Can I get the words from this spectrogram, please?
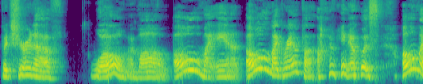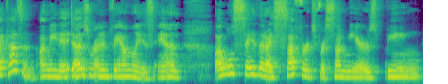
but sure enough, whoa, my mom, oh, my aunt, oh, my grandpa. I mean, it was, oh, my cousin. I mean, it does run in families. And I will say that I suffered for some years being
